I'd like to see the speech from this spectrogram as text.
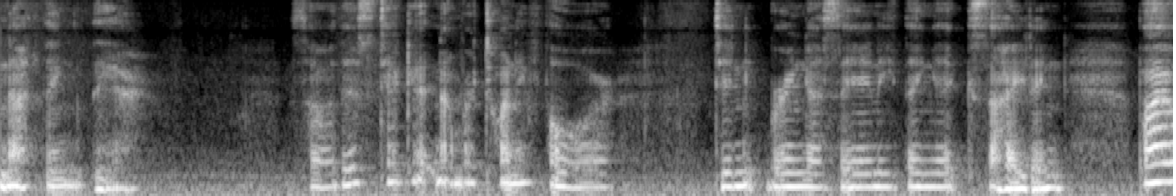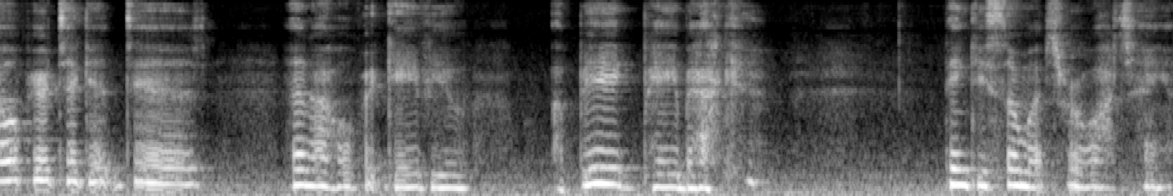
Nothing there. So this ticket number 24 didn't bring us anything exciting, but I hope your ticket did. And I hope it gave you a big payback. Thank you so much for watching.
